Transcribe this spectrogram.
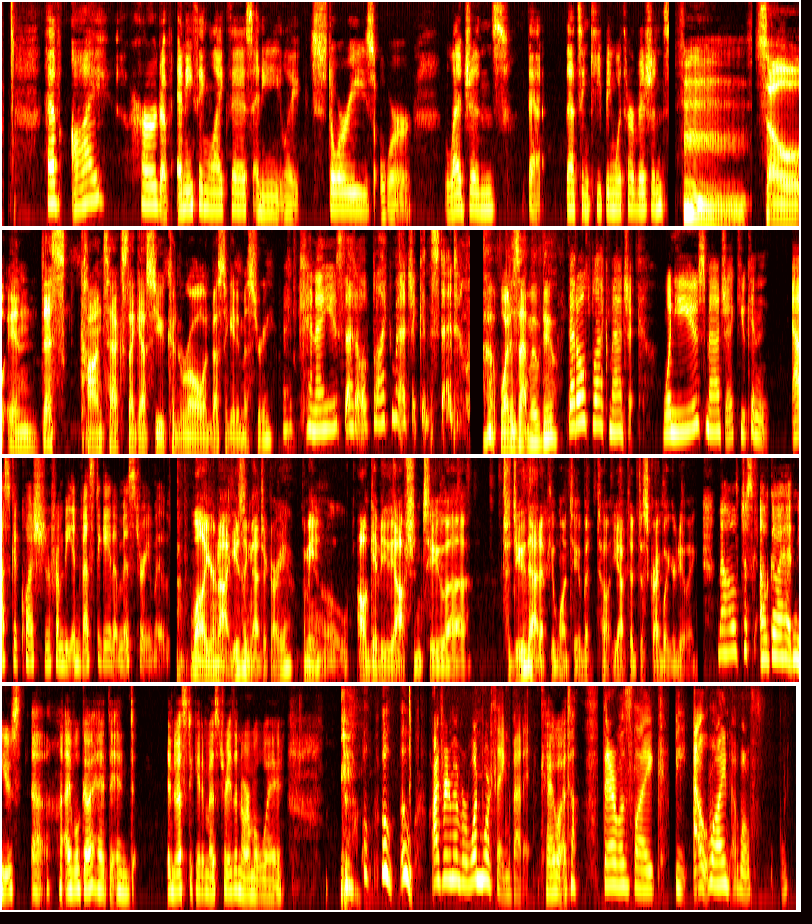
Have I heard of anything like this? Any like stories or legends that that's in keeping with her visions? Hmm. So in this context, I guess you can roll investigate a mystery. Can I use that old black magic instead? What does that move do? That old black magic. When you use magic, you can ask a question from the investigate a mystery move. Well, you're not using magic, are you? I mean, No. I'll give you the option to uh to do that if you want to, but tell, you have to describe what you're doing. No, I'll just I'll go ahead and use uh I will go ahead and investigate a mystery the normal way. Oh, oh, oh! I remember one more thing about it. Okay, what? There was like the outline of a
